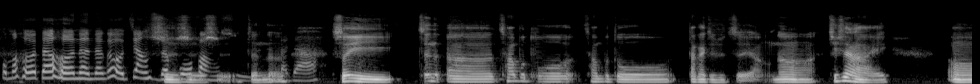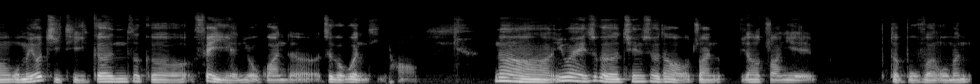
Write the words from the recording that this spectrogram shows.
我们何德何能能够有这样子的播放数，真的，大家。所以真的呃，差不多差不多大概就是这样。那接下来，嗯，我们有几题跟这个肺炎有关的这个问题哈。那因为这个牵涉到专比较专业的部分，我们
